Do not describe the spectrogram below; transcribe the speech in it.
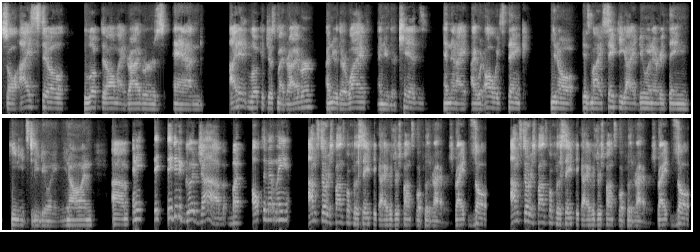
So I still looked at all my drivers and I didn't look at just my driver. I knew their wife, I knew their kids. And then I, I would always think, you know, is my safety guy doing everything he needs to be doing, you know? And, um, and he, they, they did a good job, but ultimately I'm still responsible for the safety guy who's responsible for the drivers, right? So I'm still responsible for the safety guy who's responsible for the drivers, right? So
